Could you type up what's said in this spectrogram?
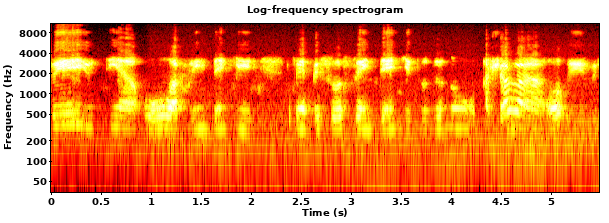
feio. Tinha rua, assim, dente, sem pessoa sem dente e tudo. Não, achava horrível.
